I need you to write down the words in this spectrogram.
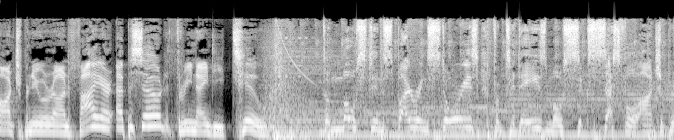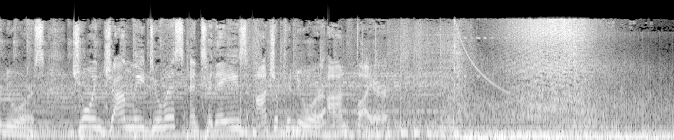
Entrepreneur on Fire, episode 392. The most inspiring stories from today's most successful entrepreneurs. Join John Lee Dumas and today's Entrepreneur on Fire.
